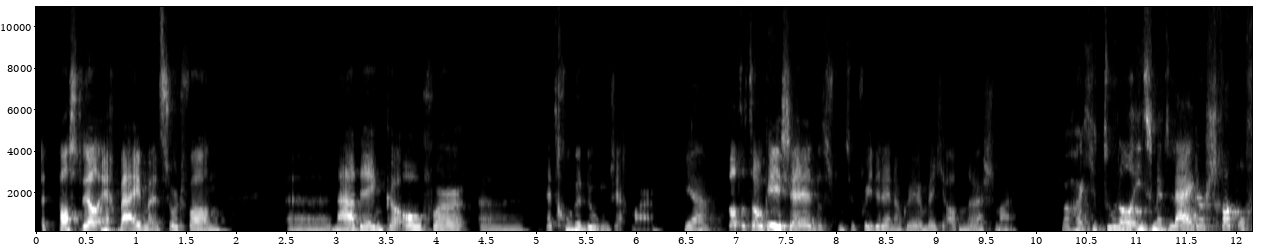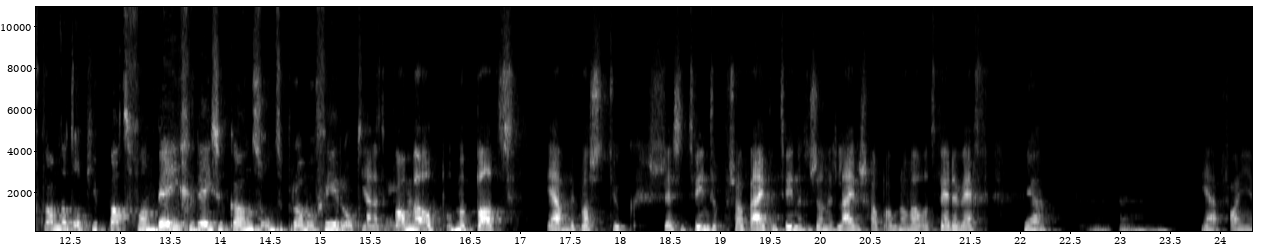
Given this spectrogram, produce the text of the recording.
het past wel echt bij me. Een soort van eh, nadenken over het goede doen, zeg maar. Ja, Wat het ook is, hè. Dat is natuurlijk voor iedereen ook weer een beetje anders. Maar maar had je toen al iets met leiderschap of kwam dat op je pad vanwege deze kans om te promoveren op dit ja, dat thema? kwam wel op, op mijn pad. Ja, want ik was natuurlijk 26 of zo, 25. Dus dan is leiderschap ook nog wel wat verder weg Ja. eh, ja, van je.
